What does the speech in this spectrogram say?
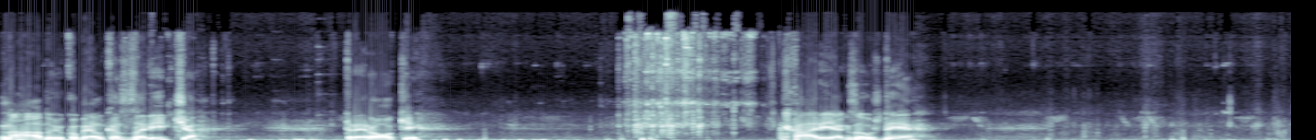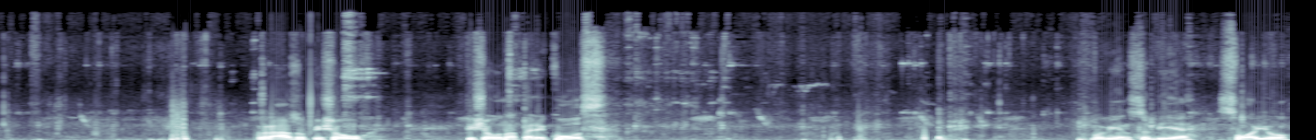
Нагадую, кобилка з заріччя. Три роки. Харі, як завжди. Зразу пішов пішов на перекус. Бо він собі свою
